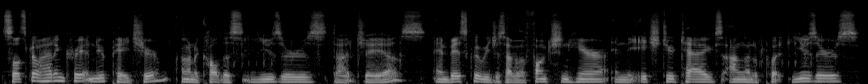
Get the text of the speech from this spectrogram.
So let's go ahead and create a new page here. I'm going to call this users.js. And basically we just have a function here in the h2 tags. I'm going to put users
